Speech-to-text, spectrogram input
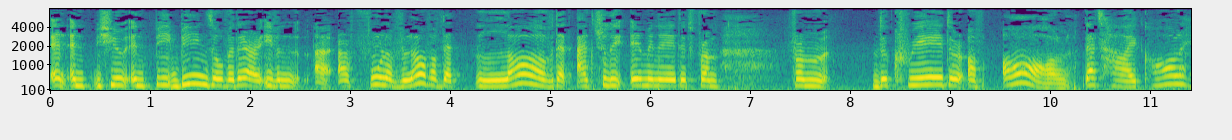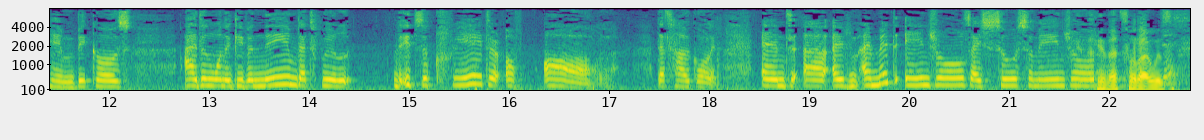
and, and, and be, beings over there are even uh, are full of love, of that love that actually emanated from, from the creator of all. That's how I call him, because I don't want to give a name that will, it's the creator of all. That's how I call it. And uh, I, I, met angels. I saw some angels. Okay, that's what I was. Yes,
